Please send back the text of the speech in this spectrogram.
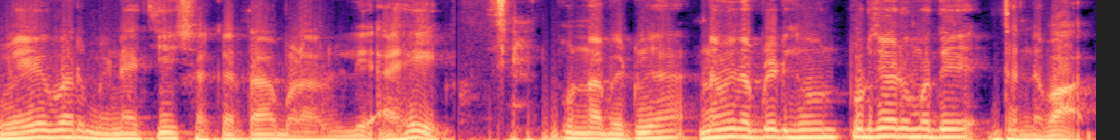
वेळेवर मिळण्याची शक्यता बळावलेली आहे. पुन्हा भेटूया नवीन अपडेट घेऊन. पुढच्या व्हिडिओमध्ये धन्यवाद.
